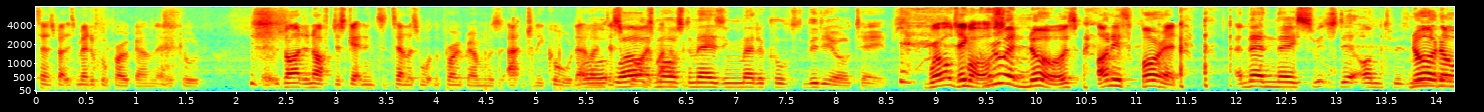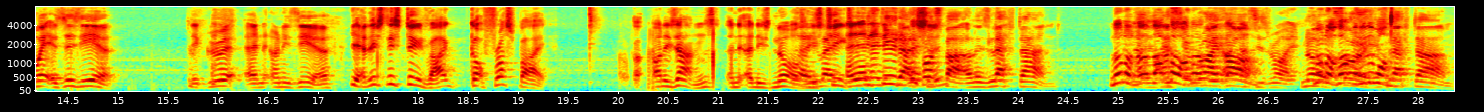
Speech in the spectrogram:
Tell us about this medical program that he called. It was hard enough just getting him to tell us what the program was actually called. let alone Wo- describe World's most happened. amazing medical videotapes. World's They most. grew a nose on his forehead. and then they switched it onto his. No, nose. no, wait, it was his ear. They grew it and on his ear. Yeah, this this dude right got frostbite uh, on his hands and, and his nose No, and his went- cheeks. And then- this dude had listen. frostbite on his left hand. No, no, no, No, no, that's no, your no. right arm. That's his right. No, No, no, that was sorry, the other one. left arm.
